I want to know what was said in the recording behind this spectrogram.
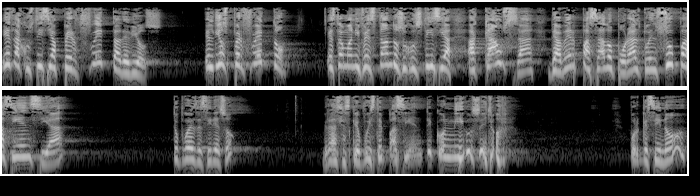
es la justicia perfecta de Dios. El Dios perfecto, Está manifestando su justicia a causa de haber pasado por alto en su paciencia. ¿Tú puedes decir eso? Gracias que fuiste paciente conmigo, Señor. Porque si no,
